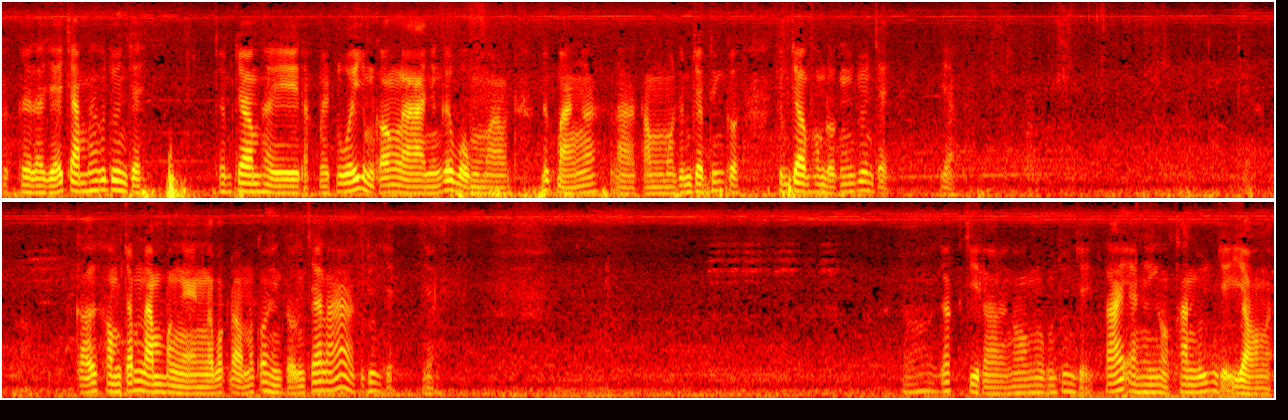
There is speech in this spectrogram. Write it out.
Cực kỳ là dễ chăm hết của chú anh chị chôm chôm thì đặc biệt lưu ý dùm con là những cái vùng mà nước mặn á, là tầm chôm chôm tiếng cười chôm chôm không được nha chú anh chị. Dạ. Cỡ 0.5 bằng ngàn là bắt đầu nó có hiện tượng trái lá rồi chú anh chị. Dạ. Đó rất chi là ngon luôn chú anh chị. Tái ăn hay ngọt thanh của chú anh chị giòn à.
